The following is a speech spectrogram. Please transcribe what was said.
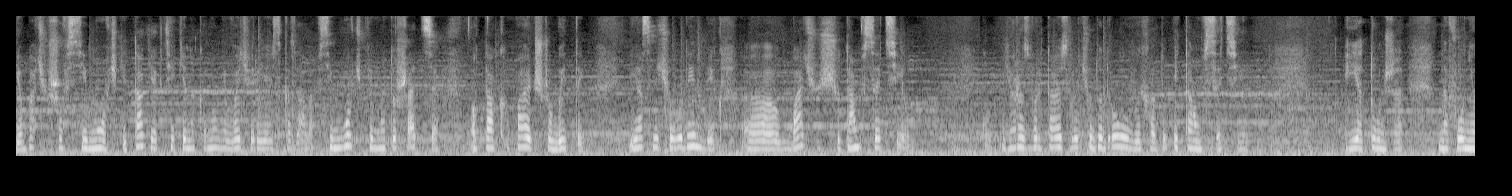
Я бачу, що всі мовчки, так як тільки накануні ввечері я й сказала, всі мовчки метушаться, отак хапають, щоб йти. Я свічу в один бік, е, бачу, що там все ціло. Я розвертаюсь, лечу до другого виходу, і там все ціло. І я тут же на фоні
